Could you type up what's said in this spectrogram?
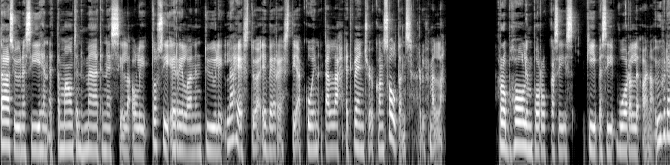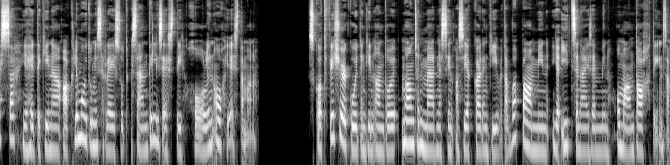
tämä syynä siihen, että Mountain Madnessillä oli tosi erilainen tyyli lähestyä Everestiä kuin tällä Adventure Consultants-ryhmällä. Rob Hallin porukka siis kiipesi vuorelle aina yhdessä ja he teki nämä akklimoitumisreissut sääntillisesti Hallin ohjeistamana. Scott Fisher kuitenkin antoi Mountain Madnessin asiakkaiden kiivetä vapaammin ja itsenäisemmin omaan tahtiinsa.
